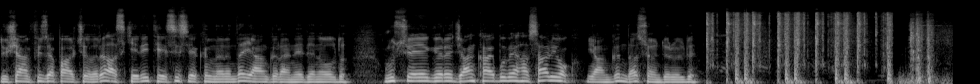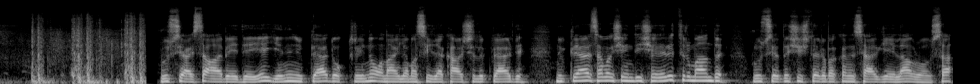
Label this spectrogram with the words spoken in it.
Düşen füze parçaları askeri tesis yakınlarında yangına neden oldu. Rusya'ya göre can kaybı ve hasar yok. Yangın da söndürüldü. Rusya ise ABD'ye yeni nükleer doktrini onaylamasıyla karşılık verdi. Nükleer savaş endişeleri tırmandı. Rusya Dışişleri Bakanı Sergey Lavrov ise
